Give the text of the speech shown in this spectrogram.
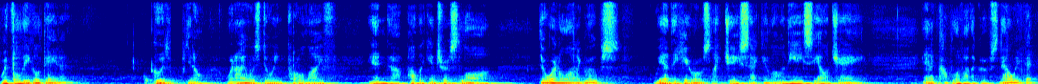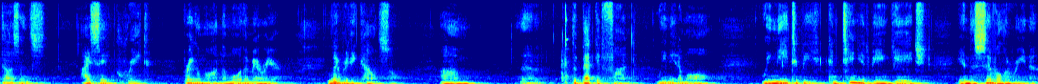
with the legal data. Good, you know, when I was doing pro life and uh, public interest law, there weren't a lot of groups. We had the heroes like Jay Sekulow and the ACLJ and a couple of other groups. Now we've got dozens. I say, great, bring them on. The more the merrier. Liberty Counsel, um, the, the Becket Fund. We need them all. We need to be continue to be engaged in the civil arena,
